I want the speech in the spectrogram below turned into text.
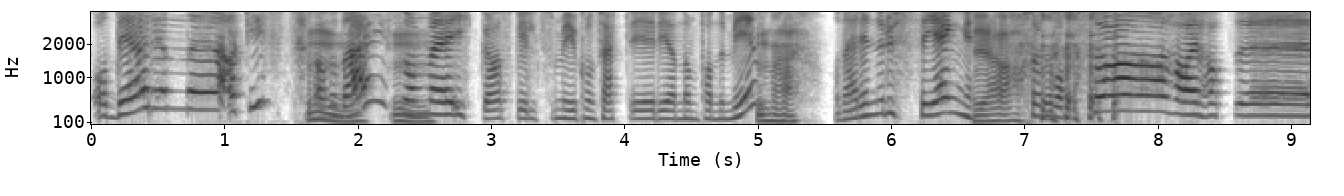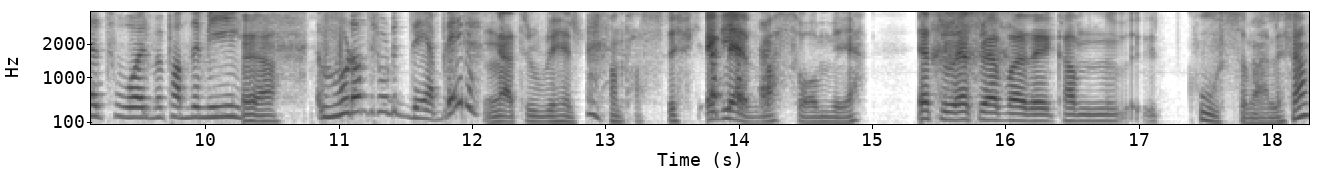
Og det er en uh, artist, Mm, altså deg, som mm. eh, ikke har spilt så mye konserter gjennom pandemien. Nei. Og det er en russegjeng Ja. som også har hatt eh, to år med pandemi. ja. Hvordan tror du det blir? Jeg tror det blir helt fantastisk. Jeg gleder meg så mye. Jeg tror jeg, tror jeg bare kan kose meg, liksom.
